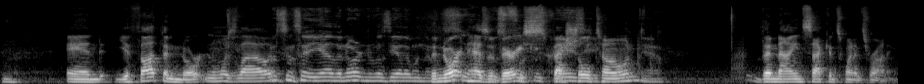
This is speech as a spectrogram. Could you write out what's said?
Hmm. And you thought the Norton was loud. I was gonna say yeah, the Norton was the other one. That The was- Norton has a was very fucking special crazy. tone. Yeah. The nine seconds when it's running.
